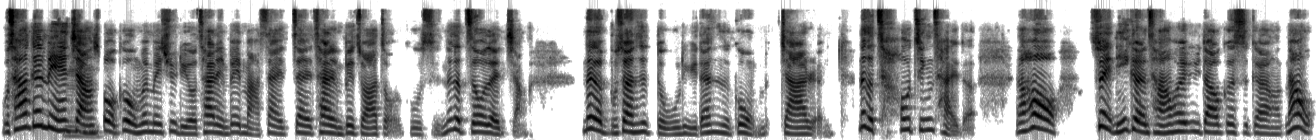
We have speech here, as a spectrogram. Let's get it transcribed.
我常常跟别人讲，说我跟我妹妹去旅游，差点被马赛在差点被抓走的故事，那个之后再讲。那个不算是独旅，但是跟我们家人那个超精彩的。然后，所以你一个人常常会遇到各式各样。然后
